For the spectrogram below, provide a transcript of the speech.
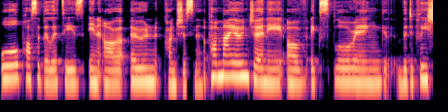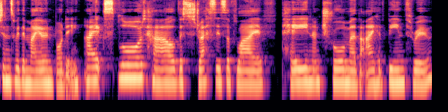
all possibilities in our own consciousness. Upon my own journey of exploring the depletions within my own body, I explored how the stresses of life, pain and trauma that I have been through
